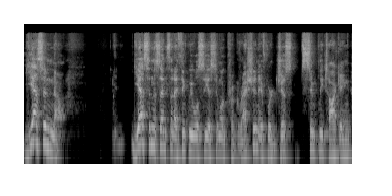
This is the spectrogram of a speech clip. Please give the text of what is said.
Yes and no yes, in the sense that I think we will see a similar progression if we're just simply talking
